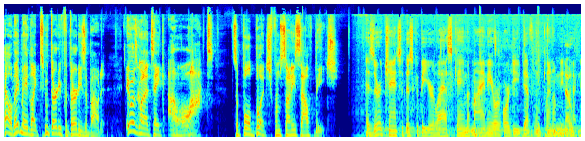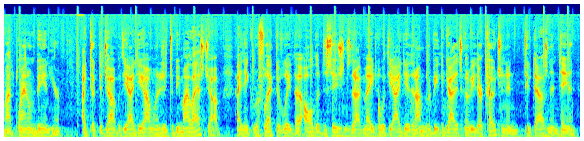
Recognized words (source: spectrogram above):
Hell, they made like 230 for 30s about it. It was going to take a lot to pull Butch from sunny South Beach. Is there a chance that this could be your last game at Miami, or, or do you definitely plan on being nope, back? Nope, I plan on being here. I took the job with the idea I wanted it to be my last job. I think reflectively, the, all the decisions that I've made with the idea that I'm going to be the guy that's going to be their coaching in 2010.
